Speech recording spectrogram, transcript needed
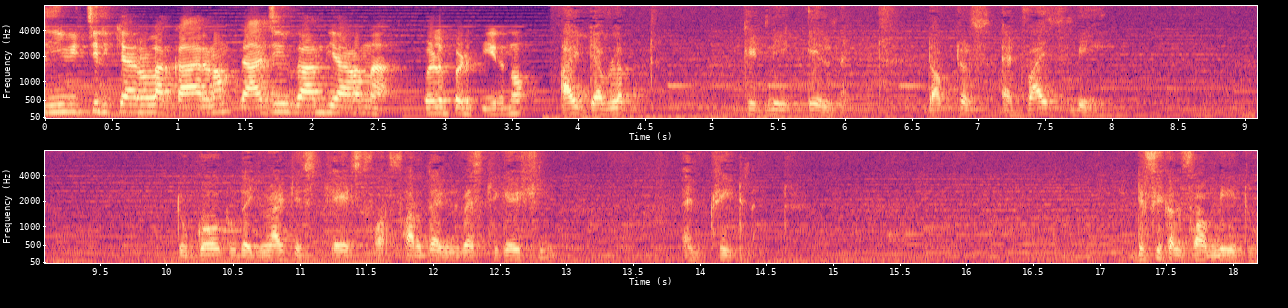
ജീവിച്ചിരിക്കാനുള്ള കാരണം രാജീവ് ഗാന്ധിയാണെന്ന് വെളിപ്പെടുത്തിയിരുന്നു I developed kidney ailment. Doctors advised me to go to the United States for further investigation and treatment. Difficult for me to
